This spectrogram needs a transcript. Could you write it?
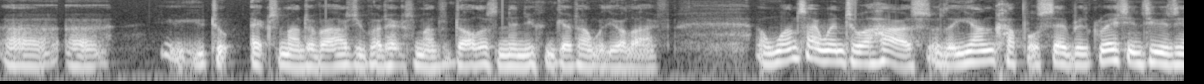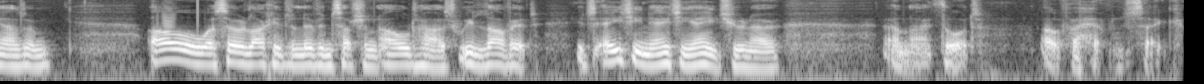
Uh, uh, you, you, took X amount of hours, you got X amount of dollars, and then you can get on with your life. And once I went to a house, the young couple said with great enthusiasm, Oh, we're so lucky to live in such an old house. We love it. It's 1888, you know. And I thought, Oh, for heaven's sake.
